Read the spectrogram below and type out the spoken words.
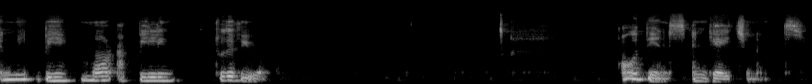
and be more appealing to the viewer. Audience engagement.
